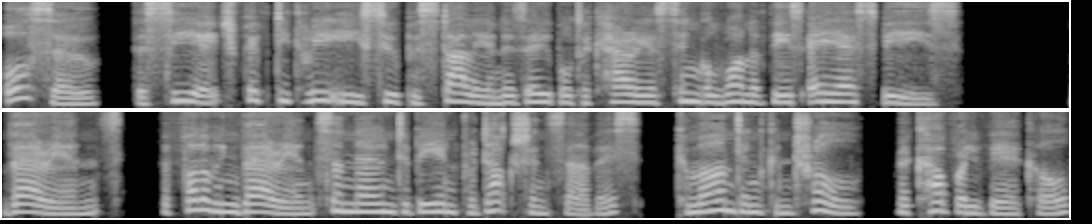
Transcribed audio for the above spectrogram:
Also, the CH-53E Super Stallion is able to carry a single one of these ASVs. Variants The following variants are known to be in production service, command and control, recovery vehicle,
